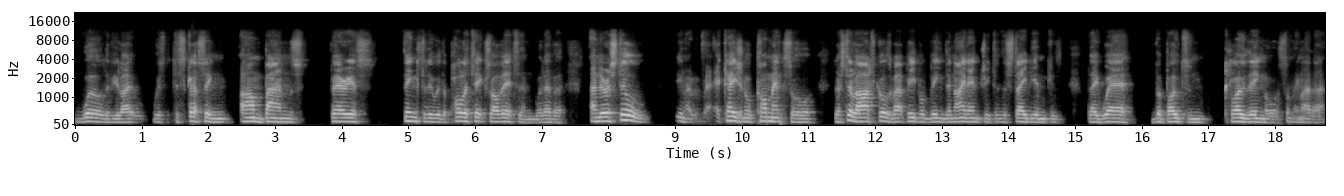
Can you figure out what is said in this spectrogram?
world, if you like, was discussing armbands, various things to do with the politics of it and whatever. And there are still, you know, occasional comments or there are still articles about people being denied entry to the stadium because they wear the verboten clothing or something like that.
